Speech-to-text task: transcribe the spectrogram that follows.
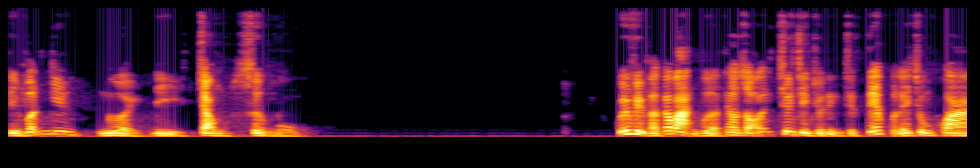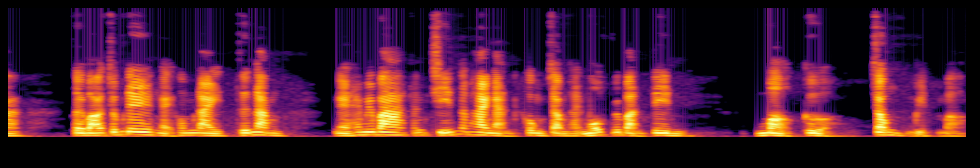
thì vẫn như người đi trong sương mù. Quý vị và các bạn vừa theo dõi chương trình truyền hình trực tiếp của Lê Trung Khoa, Thời báo chấm ngày hôm nay thứ năm ngày 23 tháng 9 năm 2021 với bản tin Mở cửa trong mịt mờ.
